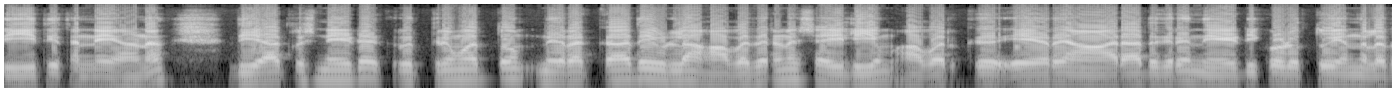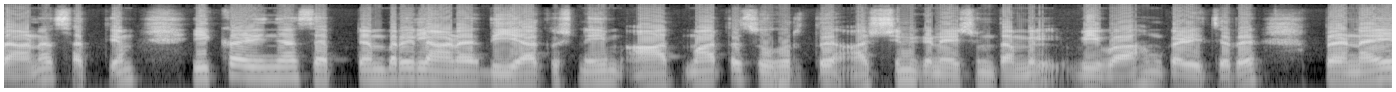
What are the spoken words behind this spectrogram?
രീതി തന്നെയാണ്. ദിയാകൃഷ്ണയുടെ കൃത്രിമത്വം നിറക്കാതെയുള്ള അവതരണ ശൈലിയും അവർക്ക് ഏറെ ആരാധകരെ നേടിക്കൊടുത്തു എന്നുള്ളതാണ് സത്യം. ഇക്കഴിഞ്ഞ സെപ്റ്റംബറിലാണ് ദിയാകൃഷ്ണയും ആത്മാർത്ഥ സുഹൃത്ത് അശ്വിൻ ഗണേശും തമ്മിൽ വിവാഹം കഴിച്ചത്. പ്രണയ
